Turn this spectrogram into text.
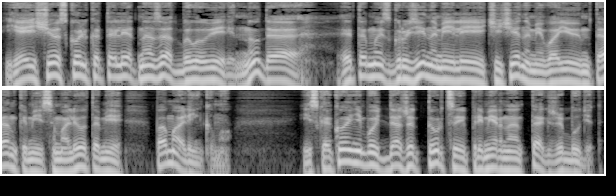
«Я еще сколько-то лет назад был уверен. Ну да, это мы с грузинами или чеченами воюем танками и самолетами по-маленькому. И с какой-нибудь даже Турции примерно так же будет.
